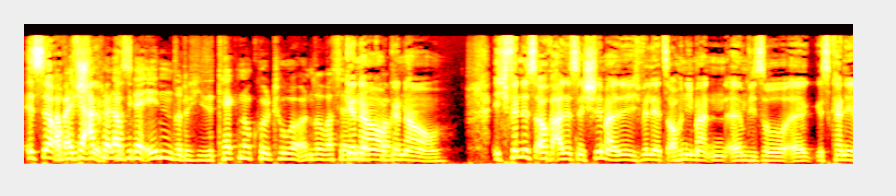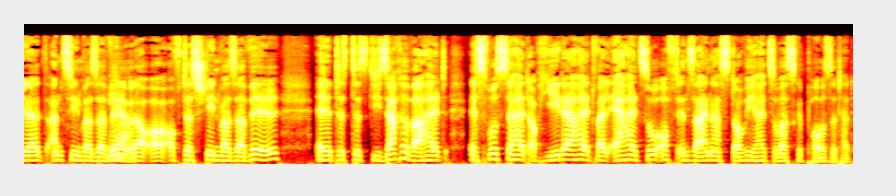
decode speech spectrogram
ist ja auch Aber nicht ist ja schlimm. aktuell auch Es- wieder innen, so durch diese Technokultur und sowas. Ja Genau, genau. Ich finde es auch alles nicht schlimm. Also ich will jetzt auch niemanden irgendwie so, äh, es kann jeder anziehen, was er will Ja. oder au- auf das stehen, was er will. Äh, das, das, die Sache war halt, es wusste halt auch jeder halt, weil er halt so oft in seiner Story halt sowas gepostet hat.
